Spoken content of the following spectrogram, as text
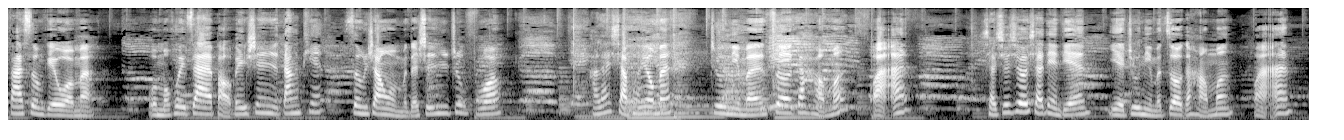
发送给我们。我们会在宝贝生日当天送上我们的生日祝福哦。好了，小朋友们，祝你们做个好梦，晚安。小羞羞、小点点也祝你们做个好梦，晚安。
